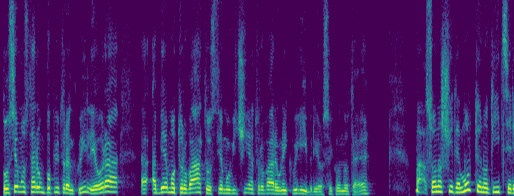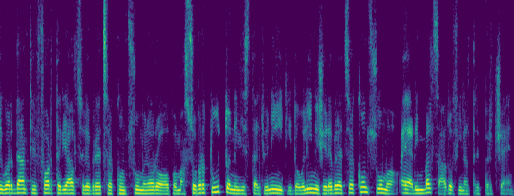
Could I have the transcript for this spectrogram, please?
Possiamo stare un po' più tranquilli? Ora eh, abbiamo trovato, stiamo vicini a trovare un equilibrio, secondo te? Ma sono uscite molte notizie riguardanti il forte rialzo dei prezzi al consumo in Europa, ma soprattutto negli Stati Uniti, dove l'indice dei prezzi al consumo è rimbalzato fino al 3%.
